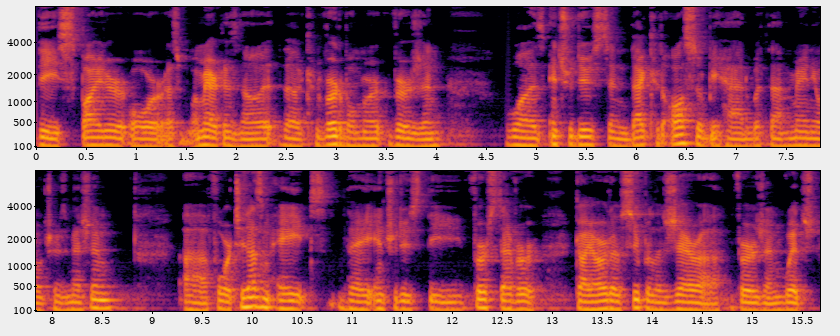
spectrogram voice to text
the Spider, or as Americans know it, the convertible mer- version, was introduced, and that could also be had with a manual transmission. Uh, for 2008, they introduced the first ever Gallardo Superleggera version, which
